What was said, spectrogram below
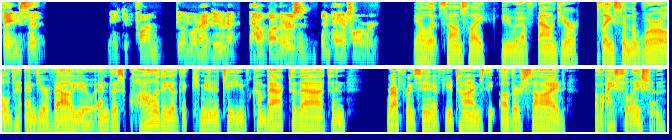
things that make it fun doing what I do to, to help others and, and pay it forward. Yeah, well, it sounds like you have found your place in the world and your value and this quality of the community. You've come back to that and referencing a few times the other side of isolation.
